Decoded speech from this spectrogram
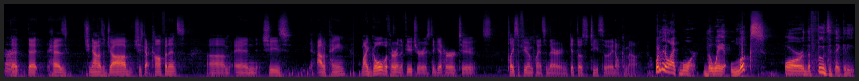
All right. that that has she now has a job. She's got confidence, um, and she's out of pain. My goal with her in the future is to get her to place a few implants in there and get those teeth so that they don't come out. What do they like more? The way it looks or the foods that they could eat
